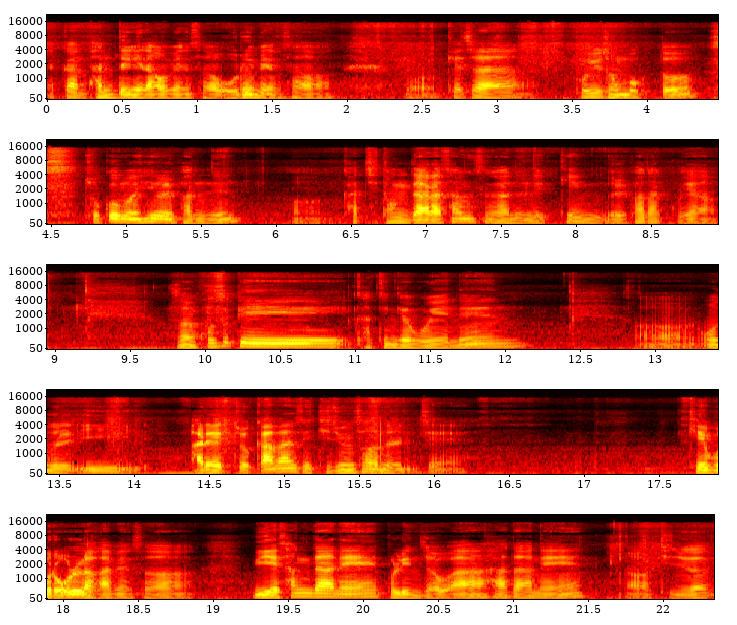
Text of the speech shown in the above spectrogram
약간 반등이 나오면서 오르면서 뭐 계좌 보유 종목도 조금은 힘을 받는 어, 같이 덩달아 상승하는 느낌을 받았고요. 우선 코스피 같은 경우에는 어, 오늘 이 아래쪽 까만색 기준선을 이제 갭으로 올라가면서 위에 상단의 볼린저와 하단의 어, 기준선,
